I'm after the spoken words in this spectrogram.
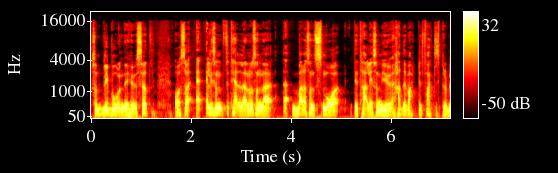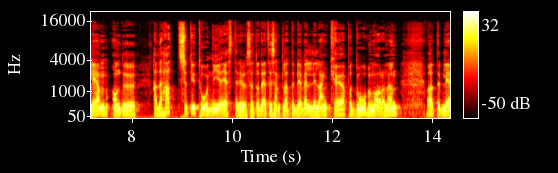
som blir boende i huset. Og så eh, liksom forteller de sånne, bare sånne små detaljer som jo hadde vært et faktisk problem om du hade hatt 72 nye gjester i huset. Og det er til eksempel at det ble veldig lang kø på do på morgenen. Og at det ble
